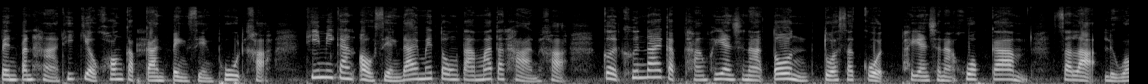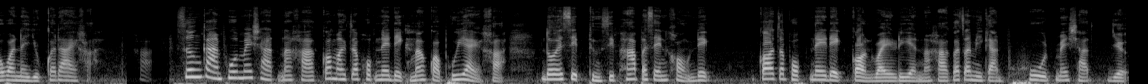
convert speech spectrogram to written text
เป็นปัญหาที่เกี่ยวข้องกับการเปล่งเสียงพูดค่ะ ที่มีการออกเสียงได้ไม่ตรงตามมาตรฐานค่ะ เกิดขึ้นได้กับทั้งพยัญชนะต้น ตัวสะกด พยัญชนะควบกล้ำสระหรือว่าวรรณยุกต์ก็ได้ค่ะซึ่งการพูดไม่ชัดนะคะ ก็มักจะพบในเด็กมากกว่าผู้ใหญ่ค่ะ โดย 10-15%ของเด็กก็จะพบในเด็กก่อนวัยเรียนนะคะ ก็จะมีการพูดไม่ชัดเยอะ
